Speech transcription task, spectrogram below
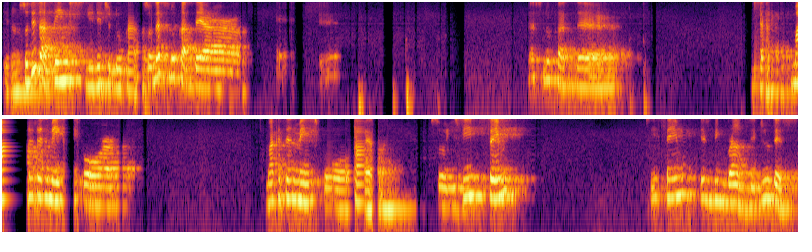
You know, so these are things you need to look at. So let's look at their let's look at the marketing mix for marketing mix for So you see, same, see, same, these big brands, they do this.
